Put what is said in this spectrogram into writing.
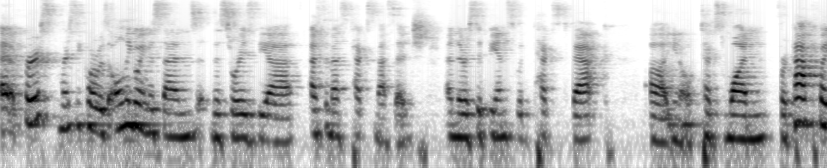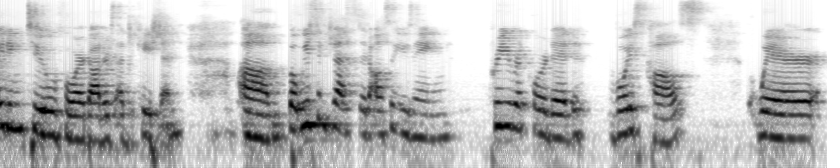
at first, Mercy Corps was only going to send the stories via SMS text message, and the recipients would text back, uh, you know, text one for cockfighting, two for daughter's education. Um, but we suggested also using pre-recorded voice calls where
